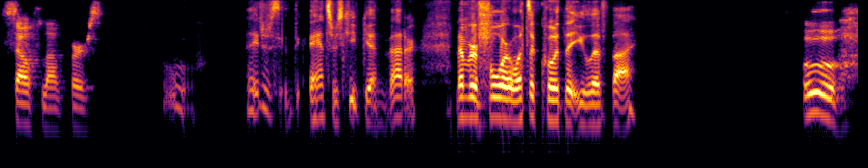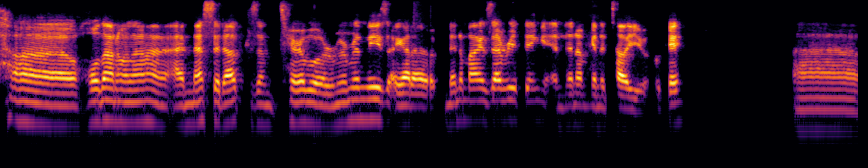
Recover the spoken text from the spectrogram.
Self love first. Ooh, they just the answers keep getting better. Number four, what's a quote that you live by? Ooh, uh, hold on, hold on. I mess it up because I'm terrible at remembering these. I gotta minimize everything and then I'm gonna tell you. Okay. Uh,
